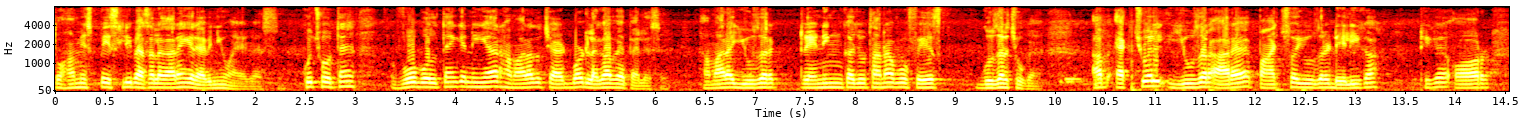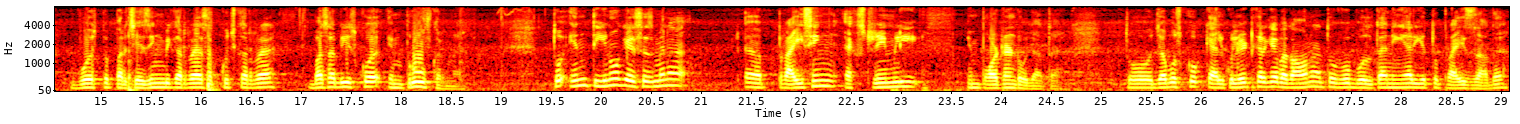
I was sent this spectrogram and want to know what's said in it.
तो हम इस पर इसलिए पैसा लगा रहे हैं कि रेवेन्यू आएगा इससे। कुछ होते हैं, वो बोलते हैं कि, नहीं यार, हमारा तो चैट बोर्ड लगा हुआ है पहले से। हमारा यूज़र ट्रेनिंग का जो था ना, वो फ़ेज़ गुजर चुका है। अब एक्चुअल यूज़र आ रहा है 500 यूज़र डेली का, ठीक है? और वो इस पर परचेजिंग भी कर रहा है, सब कुछ कर रहा है। बस अभी इसको इम्प्रूव करना है। तो इन तीनों केसेस में ना प्राइसिंग एक्सट्रीमली इंपॉर्टेंट हो जाता है। तो जब उसको कैलकुलेट करके बताओ ना तो वो बोलता है नहीं यार ये तो प्राइस ज़्यादा है।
